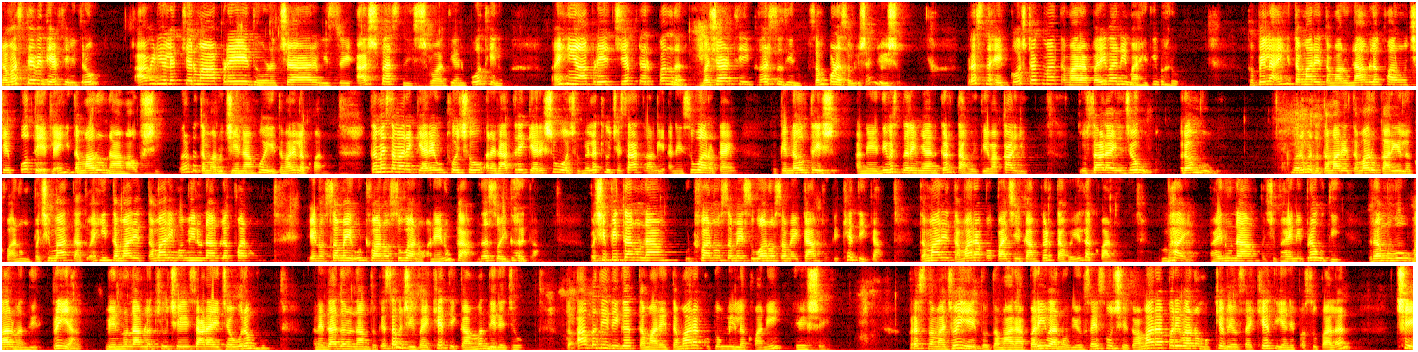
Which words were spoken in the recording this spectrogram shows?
નમસ્તે વિદ્યાર્થી મિત્રો. આ વિડિયો લેક્ચરમાં આપણે ધોરણ ચાર વિષય આસપાસની સ્વાધ્યાન પોથીનું, અહીં આપણે ચેપ્ટર પંદર બજારથી ઘર સુધીનું સંપૂર્ણ સોલ્યુશન જોઈશું. પ્રશ્ન એક, કોષ્ટકમાં તમારા પરિવારની માહિતી ભરો. તો પહેલા અહીં તમારે તમારું નામ લખવાનું છે, પોતે એટલે અહીં તમારું નામ આવશે. બરાબર? તમારું જે નામ હોય એ તમારે લખવાનું. તમે સવારે ક્યારે ઉઠો છો અને રાત્રે ક્યારે સુવો છો? મેં લખ્યું છે સાત વાગે અને સુવાનો ટાઈમ તો કે નવ ત્રીસ. અને દિવસ દરમિયાન કરતા હોય તેવા કાર્યો. તો શાળાએ જવું, રમવું, બરોબર? તો તમારે તમારું કાર્ય લખવાનું, પછી માતા, તો અહીં તમારે તમારી મમ્મીનું નામ લખવાનું, એનો સમય ઉઠવાનો, સુવાનો અને એનું કામ, રસોઈ, ઘરકામ. પછી પિતાનું નામ ઉઠવાનો સમય, સુવાનો સમય, કામ, તો કે ખેતી કામ. તમારે તમારા પપ્પા જે કામ કરતા હોય એ લખવાનું. ભાઈ, ભાઈનું નામ, પછી ભાઈની પ્રવૃત્તિ, રમવું બાળ મંદિર પ્રિયા, બેનનું નામ લખ્યું છે, શાળાએ જવું, રમવું. અને દાદાનું નામ તો કે સૌજીભાઈ ખેતી કામ મંદિરે જવું. તો આ બધી વિગત તમારે તમારા કુટુંબની લખવાની રહેશે. પ્રશ્નમાં જોઈએ તો તમારા પરિવારનો વ્યવસાય શું છે? તો અમારા પરિવારનો મુખ્ય વ્યવસાય ખેતી અને પશુપાલન છે.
